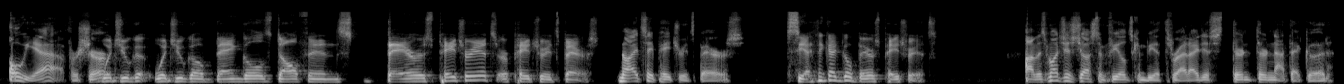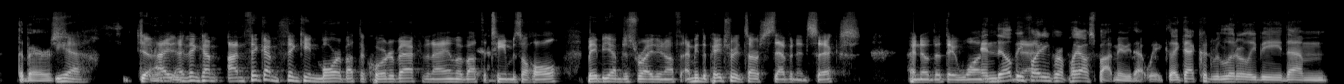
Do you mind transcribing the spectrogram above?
Oh yeah, for sure. Would you go? Would you go Bengals, Dolphins, Bears, Patriots, or Patriots, Bears? No, I'd say Patriots, Bears. See, I think I'd go Bears, Patriots. Um, as much as Justin Fields can be a threat, I just they're they're not that good. The Bears. Yeah, I, I, think I'm I'm think I'm thinking more about the quarterback than I am about the team as a whole. Maybe I'm just writing off. I mean, the Patriots are seven and six. I know that they won, and they'll be that. fighting for a playoff spot maybe that week. Like that could literally be them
